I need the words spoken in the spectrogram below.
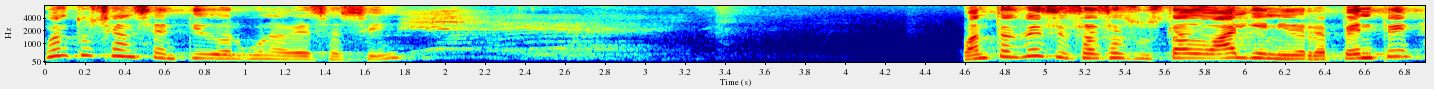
¿Cuántos se han sentido alguna vez así? ¿Cuántas veces has asustado a alguien y de repente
